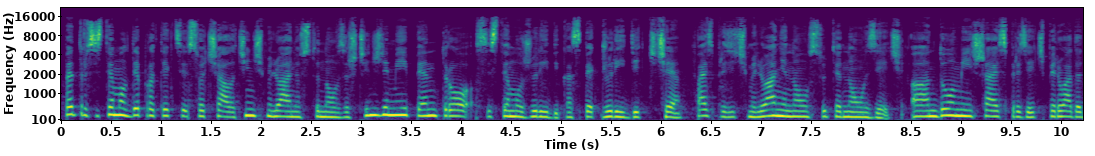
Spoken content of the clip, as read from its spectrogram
pentru sistemul de protecție socială 5 milioane 195 de mii, pentru sistemul juridic, aspect juridice 14 milioane 990. În 2016, perioada 2012-2016,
